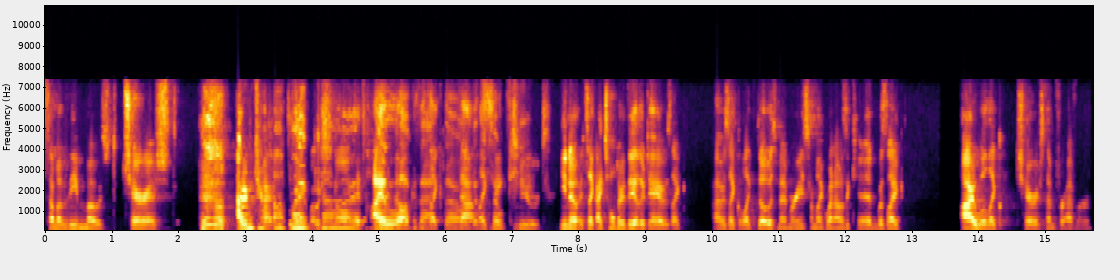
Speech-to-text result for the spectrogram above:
some of the most cherished i'm trying Oh to get emotional God. it's I hard, though, love 'cause that it's like though. that That's like so makes me- cute. you know it's like i told her the other day i was like i was like like those memories from like when i was a kid was like i will like cherish them forever.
